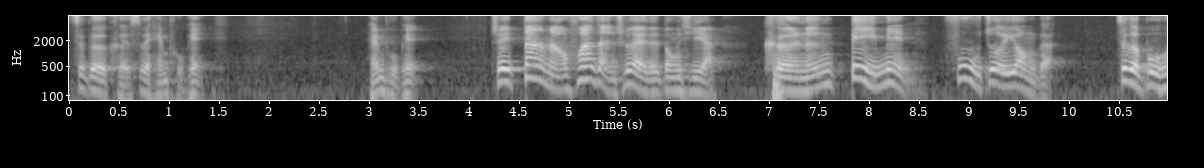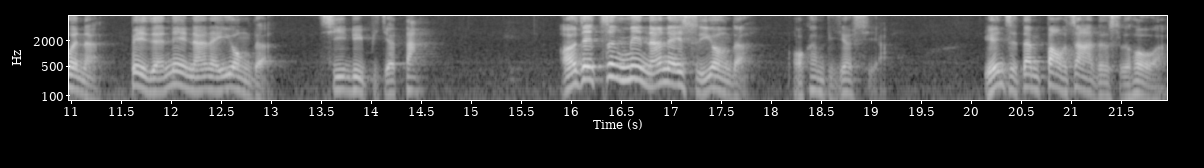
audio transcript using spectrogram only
这个可是很普遍，很普遍。所以大脑发展出来的东西啊，可能背面副作用的这个部分呢、被人类拿来用的几率比较大，而在正面拿来使用的，我看比较小。原子弹爆炸的时候啊，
